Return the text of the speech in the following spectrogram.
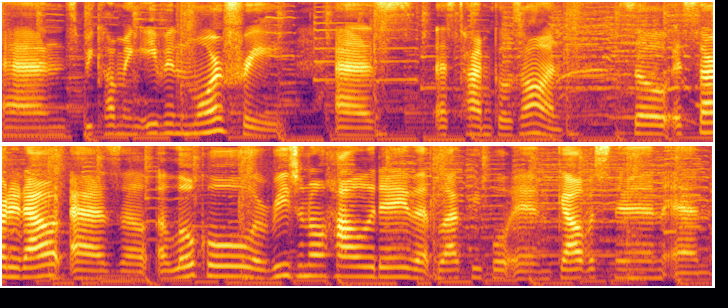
and becoming even more free as as time goes on. So it started out as a, a local or regional holiday that black people in Galveston and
